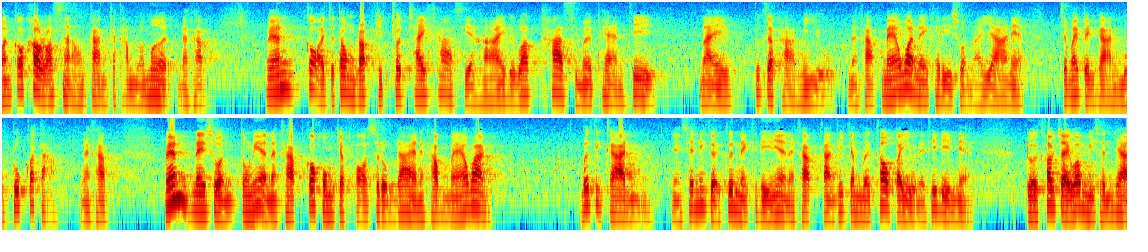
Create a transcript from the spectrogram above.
มันก็เข้าลักษณะของการกระทำละเมิดนะครับ เพราะฉะนั้นก็อาจจะต้องรับผิดชดใช้ค่าเสียหาย หรือว่าค่าสินไหมแทนที่ ในพฤกษภามีอยู่นะครับแม้ว่าในคดีส่วนอาญาเนี่ยจะไม่เป็นการบุกรุกก็ตามนะครับ เพราะฉะนั้นในส่วนตรงนี้นะครับก็คงจะพอสรุปได้นะครับ แม้ว่าพฤติการอย่างเช่นที่เกิดขึ้นในคดีเนี่ยนะครับการที่จำเลยเข้าไปอยู่ในที่ดินเนี่ยโดยเข้าใจว่ามีสัญญา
